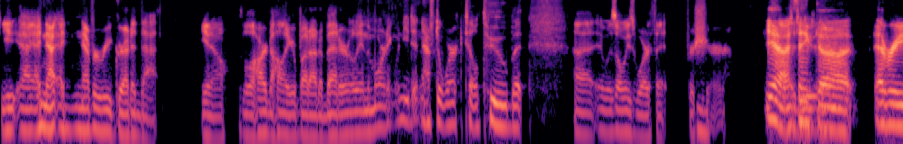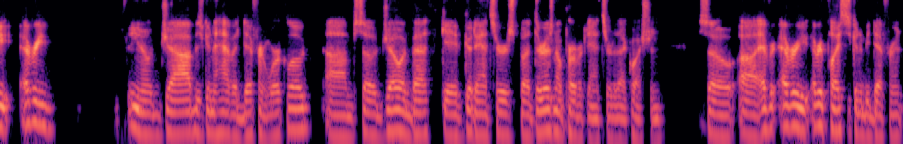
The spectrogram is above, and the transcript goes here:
you, I, I, I never regretted that. You know, it's a little hard to haul your butt out of bed early in the morning when you didn't have to work till two, but uh, it was always worth it for mm. sure. Yeah, I think uh, every every you know job is going to have a different workload um, so joe and beth gave good answers but there is no perfect answer to that question. So uh, every every every place is going to be different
